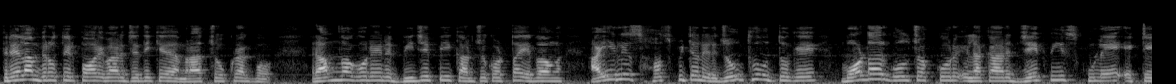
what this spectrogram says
ফিরে এলাম বিরতির পর এবার যেদিকে আমরা চোখ রাখব। রামনগরের বিজেপি কার্যকর্তা এবং আইএলএস হসপিটালের যৌথ উদ্যোগে বর্ডার গোলচক্কর এলাকার জেপি স্কুলে একটি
